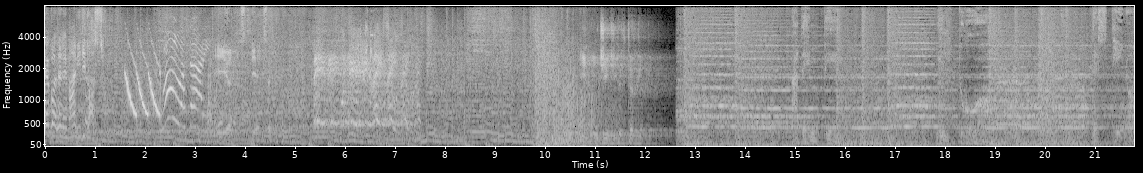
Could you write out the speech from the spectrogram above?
Levale le mani di dosso! Wow, Atari! Io ti spiego. Bene, poteri, racing! I cugini del terribile. Adempi il tuo destino.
